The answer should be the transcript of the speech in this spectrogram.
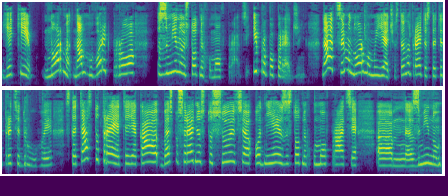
які норми нам говорять про зміну істотних умов праці і про попередження. Да, Цими нормами є частина 3 статті 32, стаття 103, яка безпосередньо стосується однієї з істотних умов праці ем, зміну.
